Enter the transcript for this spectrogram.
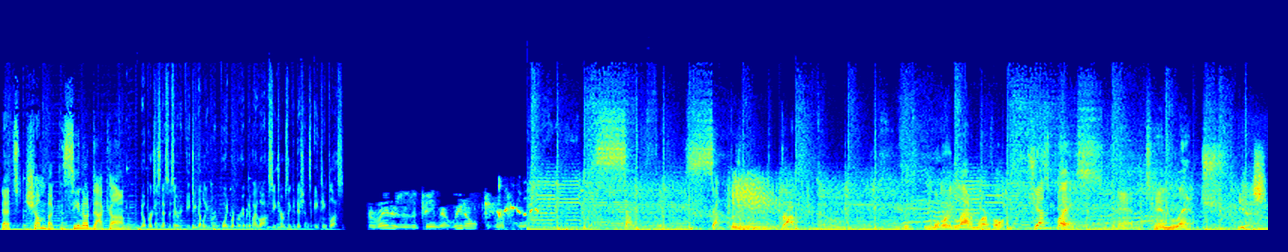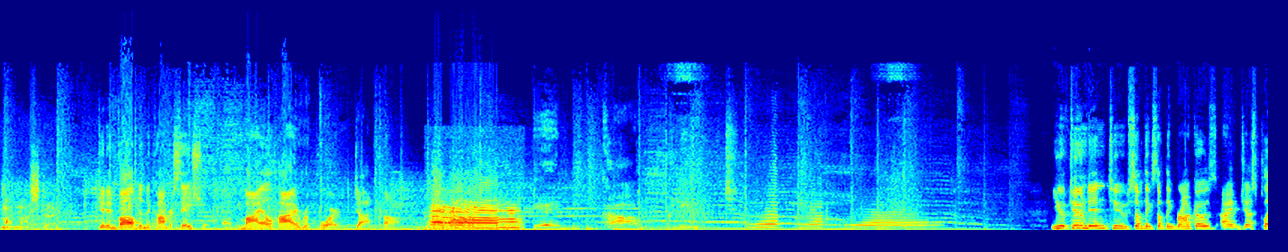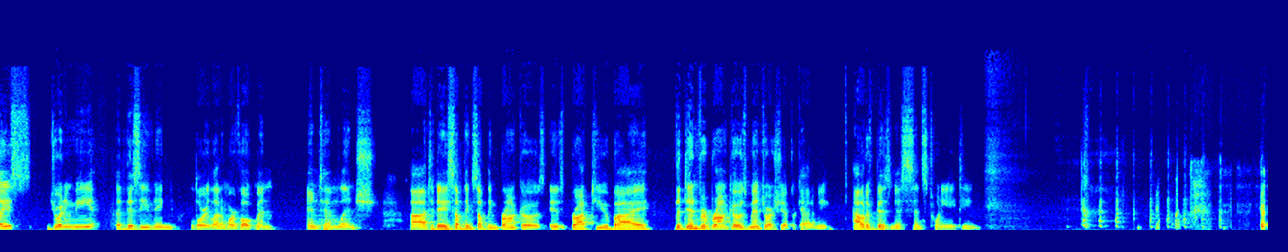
That's ChumbaCasino.com. No purchase necessary. VGW Group. Void were prohibited by law. See terms and conditions. 18 plus. The Raiders is a team that we don't care for. Something, something, Bronco. With Lori Lattimore Volkman, Jess Place, and Tim Lynch. Yes, my master. Get involved in the conversation at milehighreport.com. Incomplete. You have tuned in to Something Something Broncos. I'm Jess Place. Joining me uh, this evening, Lori Lattimore Volkman and Tim Lynch. Uh, today, Something Something Broncos is brought to you by the Denver Broncos Mentorship Academy, out of business since 2018.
